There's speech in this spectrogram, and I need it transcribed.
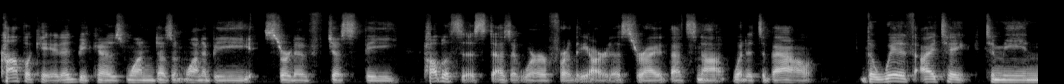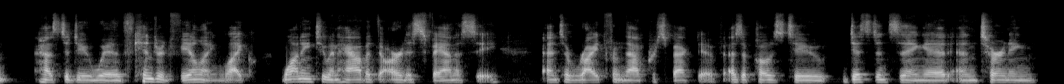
complicated because one doesn't want to be sort of just the publicist, as it were, for the artist, right? That's not what it's about. The with I take to mean has to do with kindred feeling, like wanting to inhabit the artist's fantasy and to write from that perspective, as opposed to distancing it and turning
